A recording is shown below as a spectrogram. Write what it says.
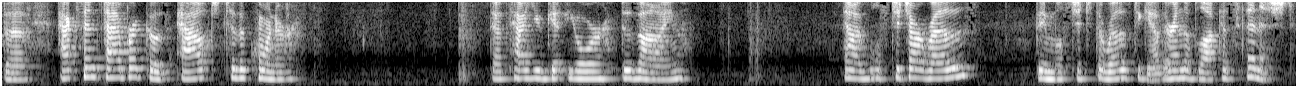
The accent fabric goes out to the corner. That's how you get your design. Now we'll stitch our rows, then we'll stitch the rows together and the block is finished.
